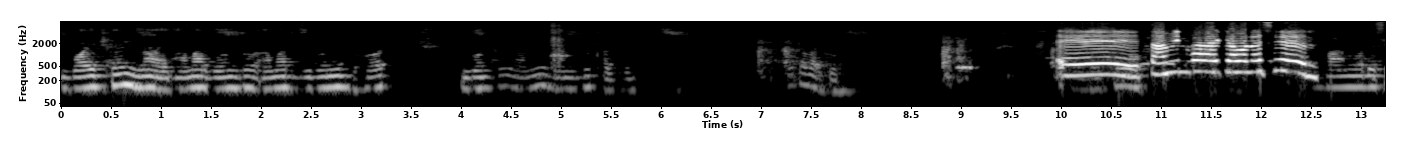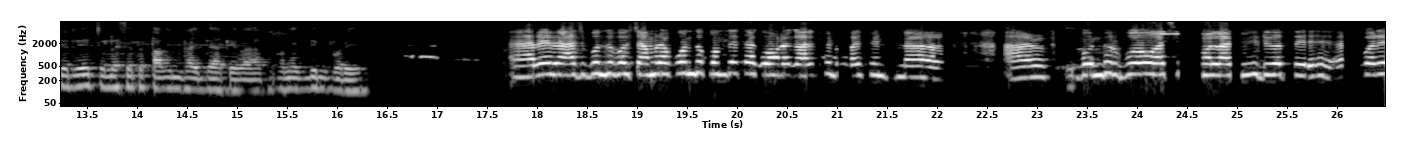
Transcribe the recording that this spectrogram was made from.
বয়ফ্রেন্ড নয় আমার বন্ধু আমার জীবনের ভর বন্ধুই আমি বন্ধু থাকব। এটা আবার কি? এই তামিন ভাই কেমন আছেন? বাংলাদেশের রে চলে এসেছে তামিম ভাই দেখ এবার অনেকদিন পরে। আরে রাজ বন্ধু বলছে আমরা বন্ধু বন্ধুই থাকব আমরা গার্লফ্রেন্ড বয়ফ্রেন্ড না। আর বন্ধুর বউ আছে লাইভ ভিডিওতে একবারে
